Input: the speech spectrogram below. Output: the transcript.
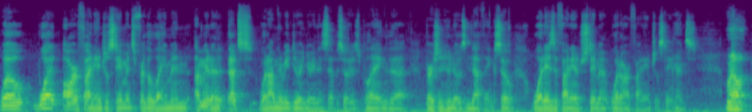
Well, what are financial statements for the layman? I'm gonna. That's what I'm gonna be doing during this episode is playing the person who knows nothing. So, what is a financial statement? What are financial statements? Well,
